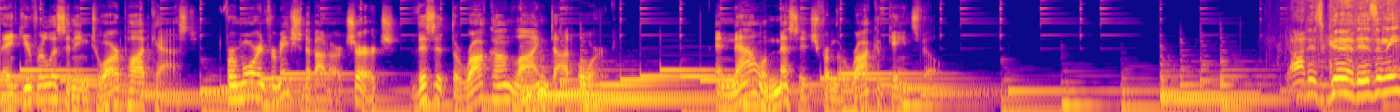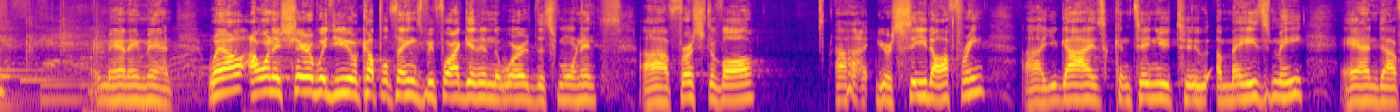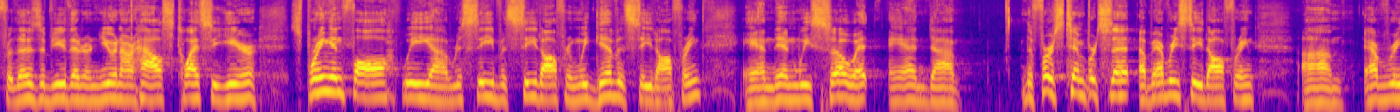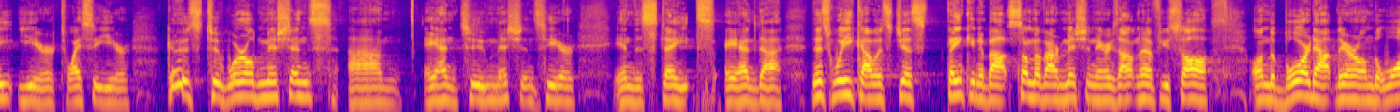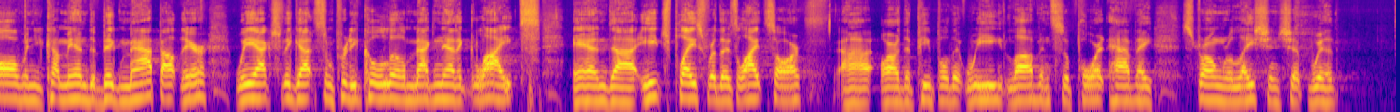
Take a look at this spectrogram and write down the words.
Thank you for listening to our podcast. For more information about our church, visit therockonline.org. And now a message from the Rock of Gainesville. God is good, isn't He? Amen, amen. Well, I want to share with you a couple things before I get in the Word this morning. Uh, first of all, uh, your seed offering. Uh, you guys continue to amaze me. And uh, for those of you that are new in our house, twice a year, spring and fall, we uh, receive a seed offering. We give a seed offering, and then we sow it. And uh, the first 10% of every seed offering, um, every year, twice a year, goes to world missions. Um, and to missions here in the States. And uh, this week I was just thinking about some of our missionaries. I don't know if you saw on the board out there on the wall when you come in, the big map out there. We actually got some pretty cool little magnetic lights. And uh, each place where those lights are, uh, are the people that we love and support, have a strong relationship with.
